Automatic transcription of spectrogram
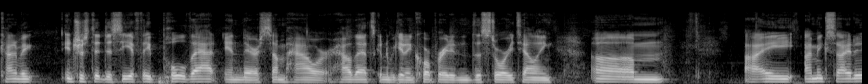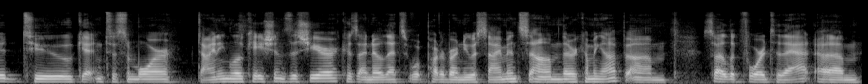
kind of interested to see if they pull that in there somehow or how that's going to get incorporated into the storytelling. Um, I I'm excited to get into some more dining locations this year because I know that's what part of our new assignments um, that are coming up. Um, so I look forward to that. Um,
